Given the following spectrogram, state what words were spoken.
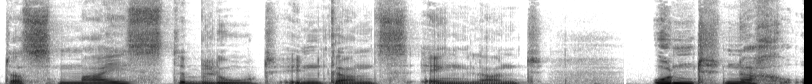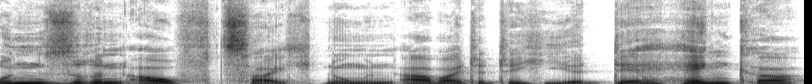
das meiste Blut in ganz England. Und nach unseren Aufzeichnungen arbeitete hier der Henker,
